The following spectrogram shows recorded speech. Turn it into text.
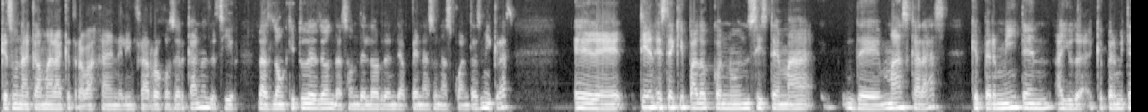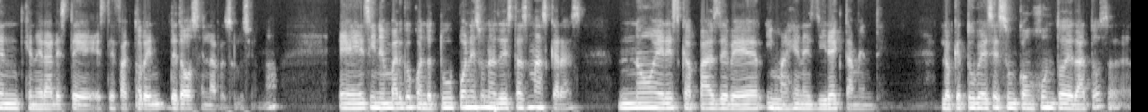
que es una cámara que trabaja en el infrarrojo cercano, es decir, las longitudes de onda son del orden de apenas unas cuantas micras. Eh, está equipado con un sistema de máscaras que permiten ayudar, que permiten generar este, este factor de 2 en la resolución, ¿no? sin embargo, cuando tú pones una de estas máscaras, no eres capaz de ver imágenes directamente. Lo que tú ves es un conjunto de datos. Ah,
